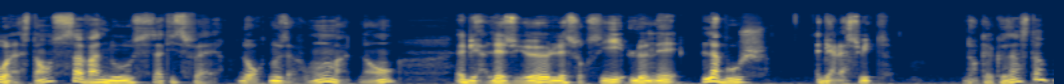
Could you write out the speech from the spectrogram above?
pour l'instant, ça va nous satisfaire. Donc nous avons maintenant eh bien, les yeux, les sourcils, le nez, la bouche. Eh bien la suite, dans quelques instants.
